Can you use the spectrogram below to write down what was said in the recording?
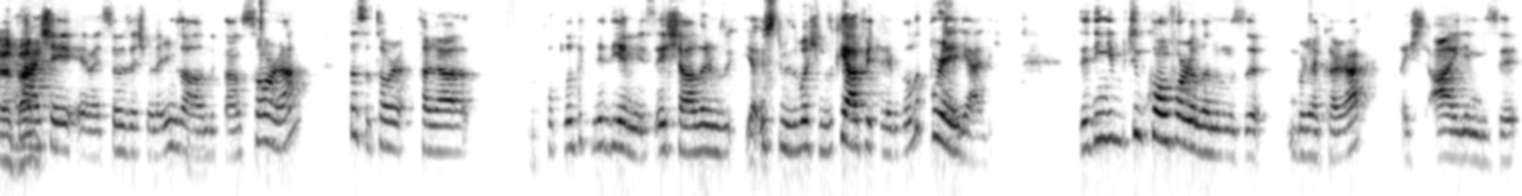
evet, ben... Her şey evet sözleşmeler imzalandıktan sonra tası tara topladık ne diyemeyiz. Eşyalarımızı, ya üstümüzü, başımızı, kıyafetlerimizi alıp buraya geldik. Dediğim gibi bütün konfor alanımızı bırakarak işte ailemizi,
